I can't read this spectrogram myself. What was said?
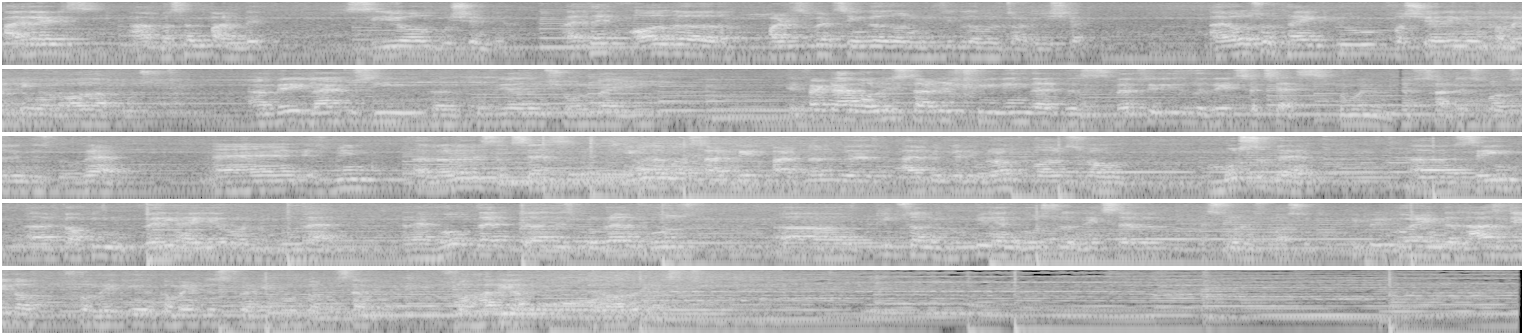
Hi guys, I'm Basant Pandey, CEO of Bush India. I thank all the participant singers on musiclovers.asia. I also thank you for sharing and commenting on all our posts. I'm very glad to see the enthusiasm shown by you. In fact, I've already started feeling that this web series is a great success. I've started sponsoring this program and it's been a runaway success even amongst our great partners where I've been getting a lot of calls from most of them uh, saying, uh, talking very highly about the program. And I hope that uh, this program goes, uh, keeps on improving and goes to the next level as soon as possible. Keep it going. The last date of for making a comment is 24th of December. So hurry up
